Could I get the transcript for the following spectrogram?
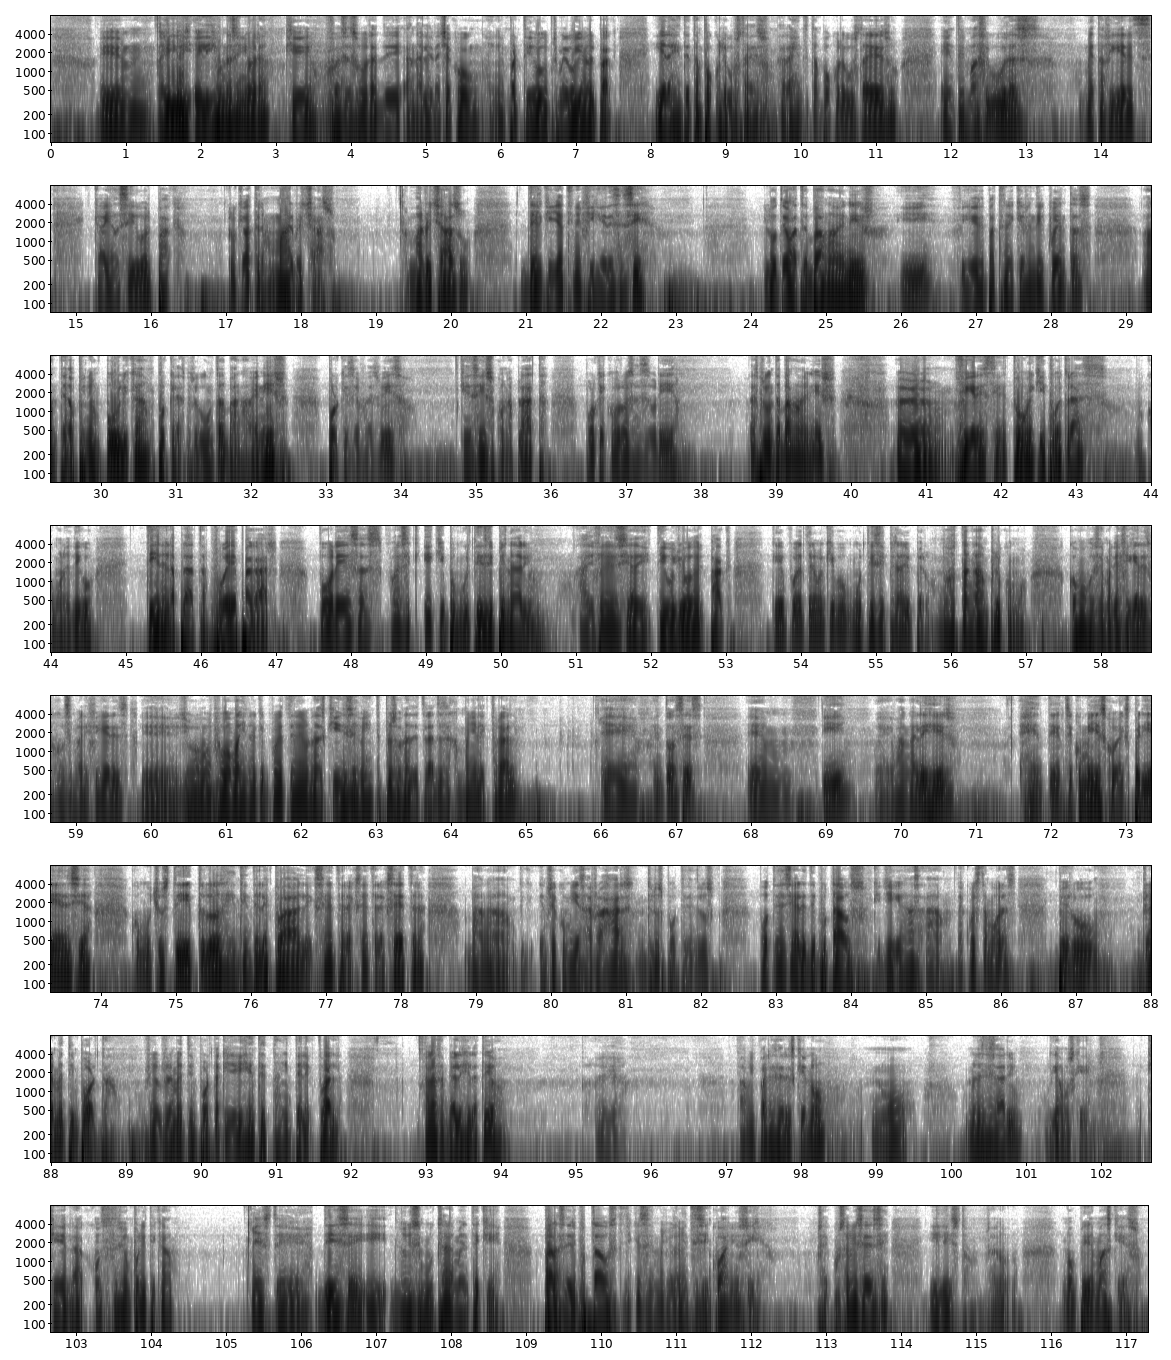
eh, ahí eligió una señora que fue asesora de Ana Elena Chacón en el partido, el primer gobierno del PAC, y a la gente tampoco le gusta eso. A la gente tampoco le gusta eso. Entre más figuras Meta Figueres que hayan sido el PAC, creo que va a tener más rechazo. Más rechazo del que ya tiene Figueres en sí. Los debates van a venir y Figueres va a tener que rendir cuentas ante la opinión pública porque las preguntas van a venir. ¿Por qué se fue a Suiza? ¿Qué se hizo con la plata? ¿Por qué cobró esa asesoría? Las preguntas van a venir. Eh, Figueres tiene todo un equipo detrás. Como les digo, tiene la plata, puede pagar por esas, por ese equipo multidisciplinario, a diferencia de, digo yo, del PAC, que puede tener un equipo multidisciplinario, pero no tan amplio como, como José María Figueres. José María Figueres, eh, yo me puedo imaginar que puede tener unas 15, 20 personas detrás de esa campaña electoral. Eh, entonces, em, y eh, van a elegir gente, entre comillas, con experiencia, con muchos títulos, gente intelectual, etcétera, etcétera, etcétera, van a, entre comillas, a rajar de los, de los potenciales diputados que lleguen a, a, Cuesta Moras, pero realmente importa, realmente importa que llegue gente tan intelectual a la Asamblea Legislativa. Eh, a mi parecer es que no, no, no es necesario, digamos que que la constitución política este dice y lo dice muy claramente que para ser diputado se tiene que ser mayor de 25 años y ser costarricense y listo. O sea, no, no pide más que eso.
